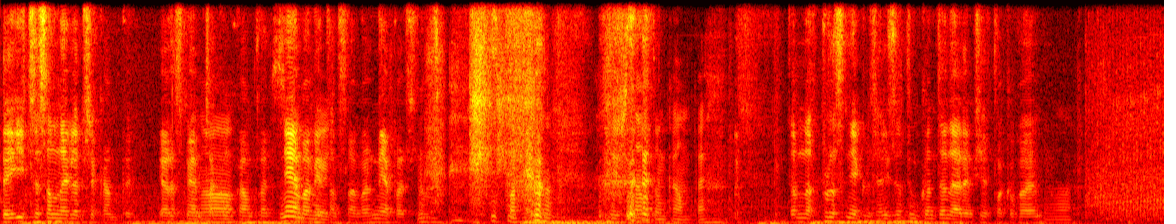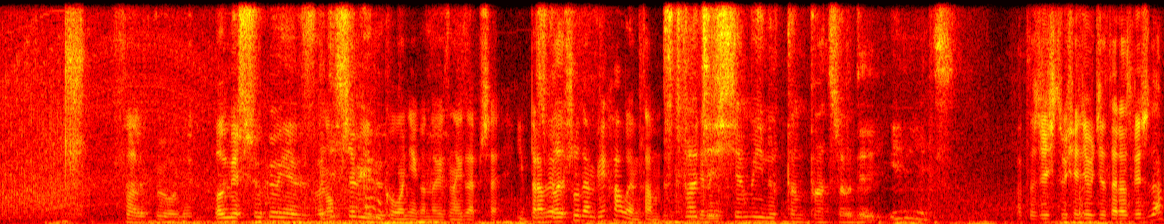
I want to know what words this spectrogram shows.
Ty i co są najlepsze kampy? Ja raz miałem No, taką kampę. Nie mam je skąd tam Slammer, nie patrz tam. Już znam tą kampę. Tam na wprost niego, czyli za tym kontenerem się wpakowałem. No, Ale było, nie? On mnie szukał, nie wiem, z 20 no minut. koło niego no jest najlepsze. I prawie Zwa- przodem wjechałem tam. Z 20 minut tam patrzał, nie? I nic. A to gdzieś tu siedział, gdzie teraz wjeżdża?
